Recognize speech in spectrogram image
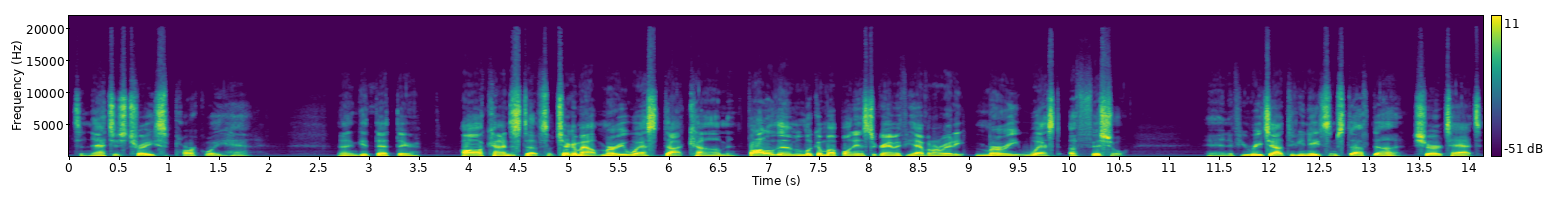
It's a Natchez Trace Parkway hat. And get that there. All kinds of stuff. So check them out, murraywest.com, and follow them. Look them up on Instagram if you haven't already, Murray West Official. And if you reach out if you need some stuff done, shirts, hats,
